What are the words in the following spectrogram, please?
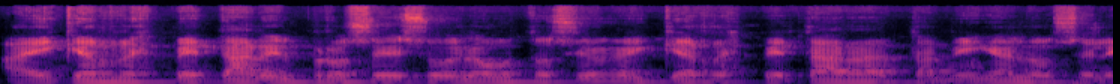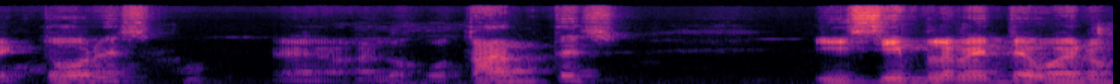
hay que respetar el proceso de la votación, hay que respetar también a los electores, eh, a los votantes, y simplemente, bueno,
